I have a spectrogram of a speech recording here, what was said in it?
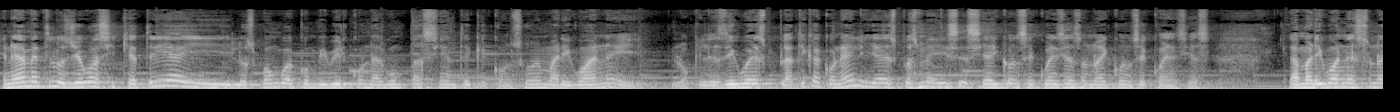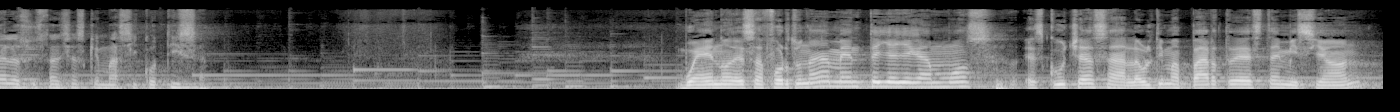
generalmente los llevo a psiquiatría y los pongo a convivir con algún paciente que consume marihuana y lo que les digo es platica con él y ya después me dice si hay consecuencias o no hay consecuencias. La marihuana es una de las sustancias que más psicotiza. Bueno, desafortunadamente ya llegamos, escuchas a la última parte de esta emisión.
